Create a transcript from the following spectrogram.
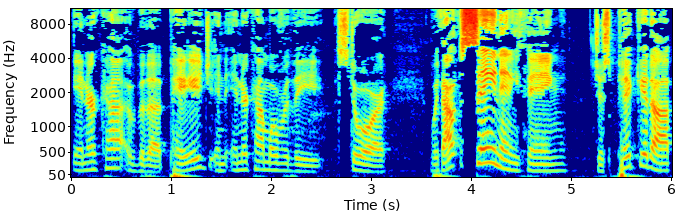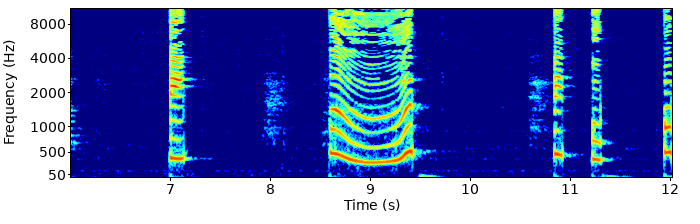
intercom, the page and intercom over the store, without saying anything. Just pick it up, beep, boop, beep, boop, boop,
